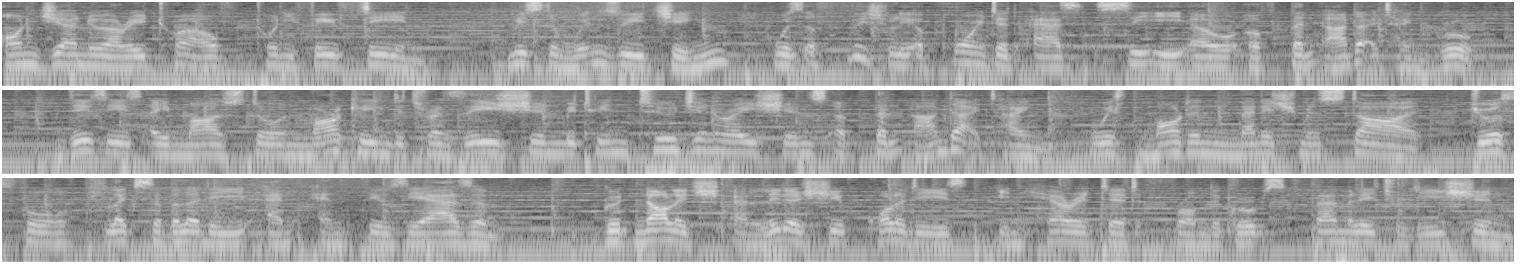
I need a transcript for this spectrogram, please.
on January 12, 2015. Mr. Duy Chính was officially appointed as CEO of Tân Á Thành Group. This is a milestone marking the transition between two generations of Tân Á Đại with modern management style, youthful flexibility and enthusiasm. Good knowledge and leadership qualities inherited from the group's family tradition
